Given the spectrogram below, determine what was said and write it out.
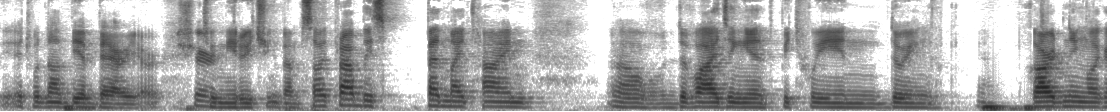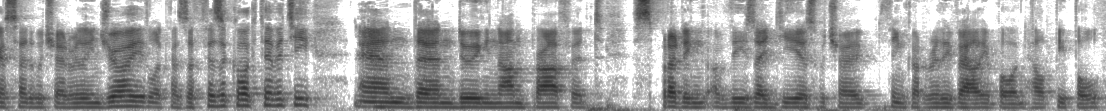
it would not be a barrier sure. to me reaching them. So, I'd probably spend my time uh, dividing it between doing gardening, like I said, which I really enjoy, like as a physical activity, mm-hmm. and then doing nonprofit spreading of these ideas, which I think are really valuable and help people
